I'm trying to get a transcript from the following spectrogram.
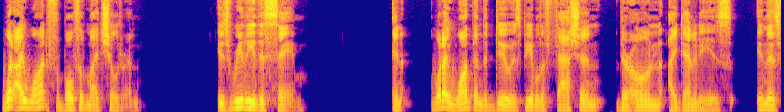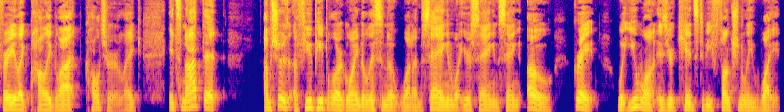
what I want for both of my children is really the same. And what I want them to do is be able to fashion their own identities in this very like polyglot culture. Like it's not that I'm sure a few people are going to listen to what I'm saying and what you're saying and saying, oh, great. What you want is your kids to be functionally white.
